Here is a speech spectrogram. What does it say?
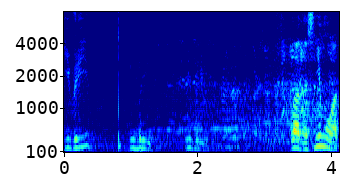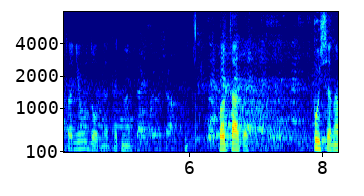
еврит. Ладно, сниму, а то неудобно так мне. Вот так вот. Пусть она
